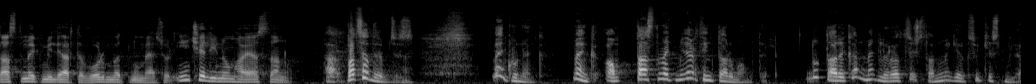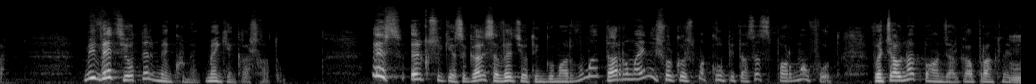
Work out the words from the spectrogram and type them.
10-11 միլիարդը որ մտնում է այսօր, ինչ է լինում Հայաստանում։ Հա, բացատրեմ ձեզ։ Մենք ունենք, մենք 11 միլիարդ 5 տարում ամտել։ Դու տարեկան մենք լրացուցիչ ստանում ենք 2.5 միլիարդ։ Մի 6-7-ն էլ մենք ունենք, մենք ենք աշխատում։ Այս 2.5-ը գալիս է 6-7-ին գումարվում է, դառնում այն ինչ որ կոչվում է կոպիտ ասած սպարման ֆոտ, վճարունակ պահանջարկ ապրանքների։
